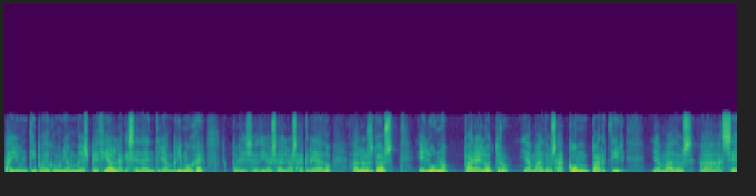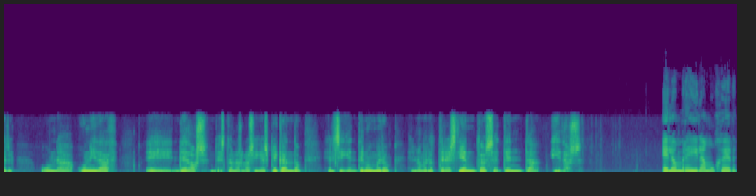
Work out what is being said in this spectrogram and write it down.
hay un tipo de comunión muy especial, la que se da entre hombre y mujer, por eso Dios los ha creado a los dos, el uno para el otro, llamados a compartir, llamados a ser una unidad eh, de dos. Esto nos lo sigue explicando el siguiente número, el número 372. El hombre y la mujer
